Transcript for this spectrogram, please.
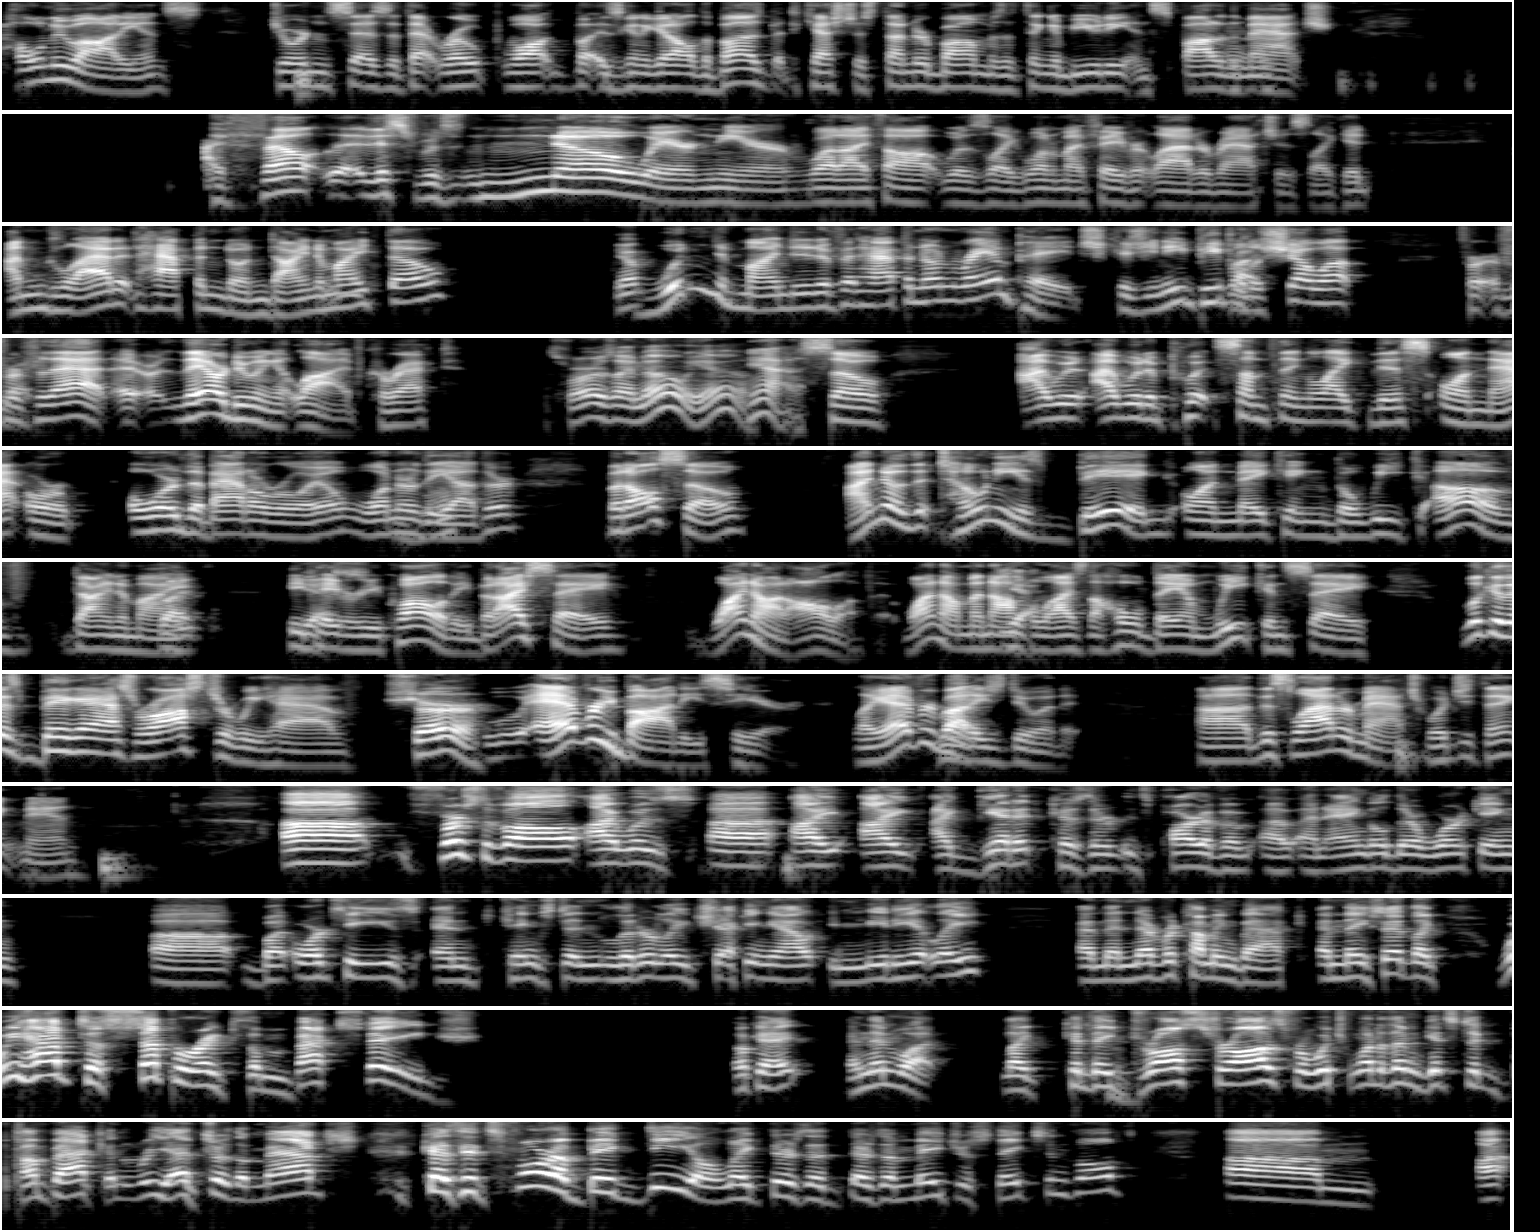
a whole new audience. Jordan says that that rope walk is going to get all the buzz, but Takeshita's Thunder Bomb was a thing of beauty and spot of the Mhm. match. I felt that this was nowhere near what I thought was like one of my favorite ladder matches. Like it, I'm glad it happened on Dynamite though. Mm-hmm. Yep. Wouldn't have minded if it happened on Rampage because you need people to show up for for, Right. for that. Uh, They are doing it live, correct? as far as I know, yeah. Yeah. So I would I would have put something like this on that or or the battle royal, one or the Mhm. other. But also, I know that Tony is big on making the week of Dynamite Right. be Yes. pay per view quality. But I say, why not all of it? Why not monopolize the whole damn week and say, look at this big ass roster we have. Sure. Everybody's here. Like everybody's doing it. Uh, this ladder match, what'd you think, man? Uh, first of all, I was uh, I I I get it because it's part of a, a- an angle they're working. Uh, but Ortiz and Kingston literally checking out immediately and then never coming back. And they said like we had to separate them backstage. Okay, and then what? Like, can they draw straws for which one of them gets to come back and re-enter the match? Because it's for a big deal. Like, there's a there's a major stakes involved. Um, I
